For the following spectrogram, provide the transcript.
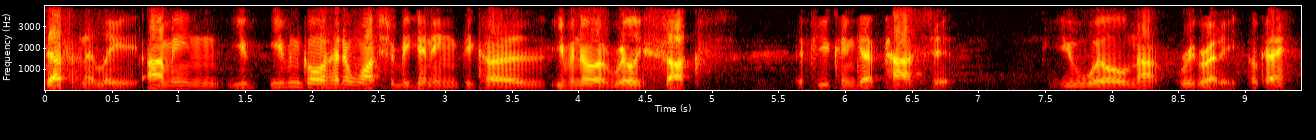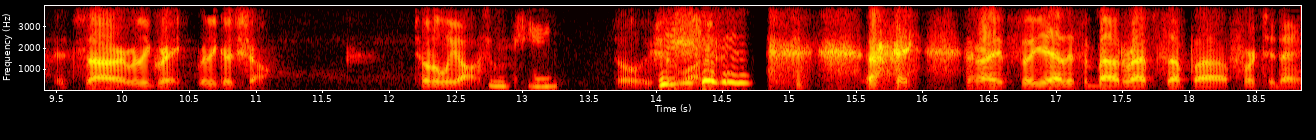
Definitely. I mean, you even go ahead and watch the beginning because even though it really sucks, if you can get past it, you will not regret it. Okay? It's uh, really great, really good show. Totally awesome. Okay. So you should watch it. all right, all right. So yeah, this about wraps up uh, for today.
